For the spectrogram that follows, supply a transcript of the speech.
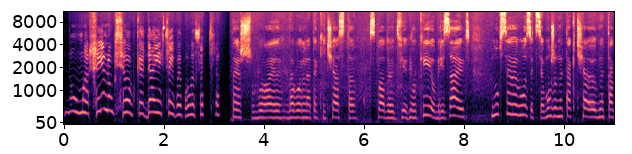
Ну, в машину все вкидається і вивозиться. Теж буває доволі таки часто складують гілки, обрізають. Ну, все вивозиться. Може, не так ча- не так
